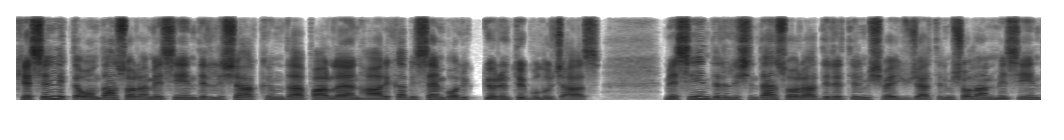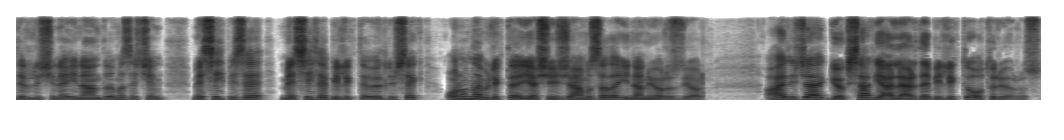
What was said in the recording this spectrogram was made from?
kesinlikle ondan sonra Mesih'in dirilişi hakkında parlayan harika bir sembolik görüntü bulacağız. Mesih'in dirilişinden sonra diriltilmiş ve yüceltilmiş olan Mesih'in dirilişine inandığımız için Mesih bize Mesih'le birlikte öldüysek onunla birlikte yaşayacağımıza da inanıyoruz diyor. Ayrıca göksel yerlerde birlikte oturuyoruz.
